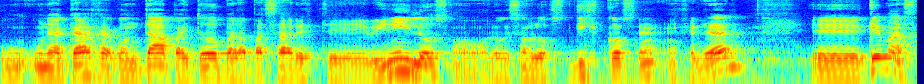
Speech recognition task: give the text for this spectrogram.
una, caja con tapa y todo para pasar este, vinilos o lo que son los discos ¿eh? en general. ¿Qué más?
